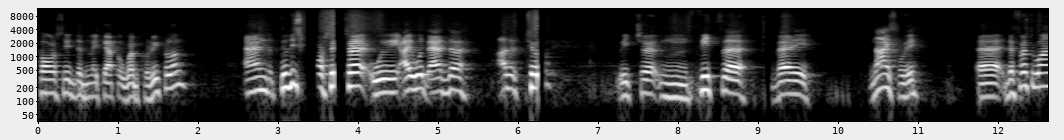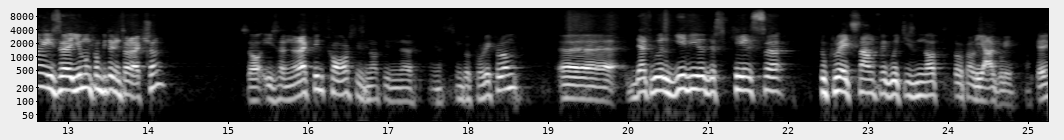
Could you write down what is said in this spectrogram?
courses that make up a web curriculum. And to these courses, uh, we, I would add uh, other two, which uh, mm, fit uh, very nicely. Uh, the first one is human-computer interaction. So it's an elective course, it's not in, in a single curriculum, that will give you the skills to create something which is not totally ugly, okay?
